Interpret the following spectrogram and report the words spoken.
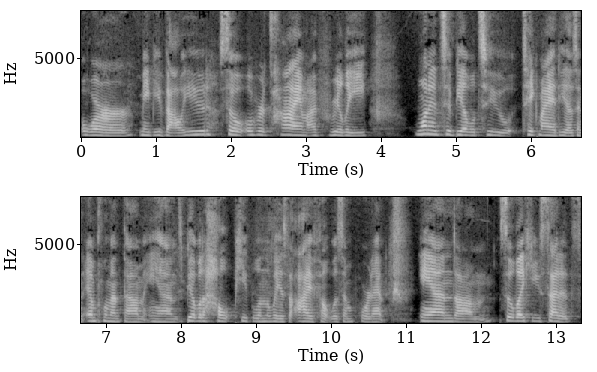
or maybe valued. So over time, I've really wanted to be able to take my ideas and implement them and be able to help people in the ways that I felt was important. And um, so, like you said, it's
